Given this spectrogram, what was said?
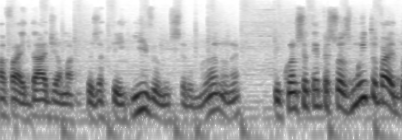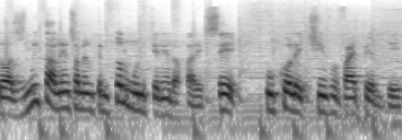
a vaidade é uma coisa terrível no ser humano, né? E quando você tem pessoas muito vaidosas, muito talentos, ao mesmo tempo todo mundo querendo aparecer, o coletivo vai perder.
